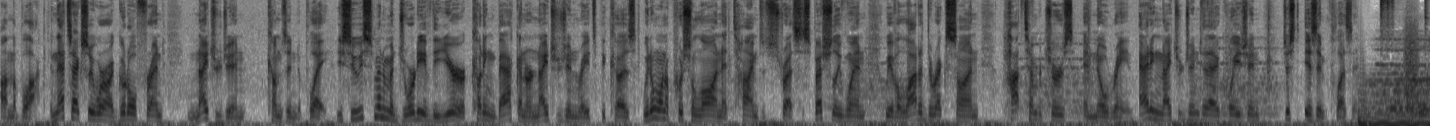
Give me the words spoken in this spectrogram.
on the block. And that's actually where our good old friend nitrogen comes into play. You see, we spend a majority of the year cutting back on our nitrogen rates because we don't want to push the lawn at times of stress, especially when we have a lot of direct sun, hot temperatures, and no rain. Adding nitrogen to that equation just isn't pleasant.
